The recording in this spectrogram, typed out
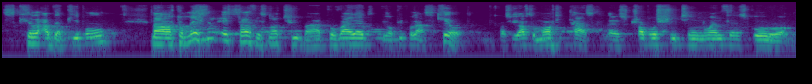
skill up the people. Now, automation itself is not too bad, provided your people are skilled, because you have to multitask. There's troubleshooting when things go wrong.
